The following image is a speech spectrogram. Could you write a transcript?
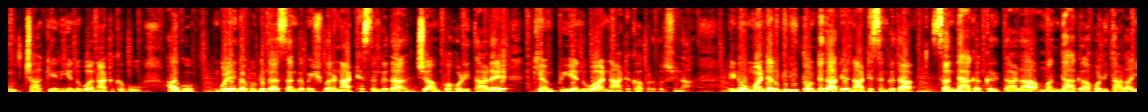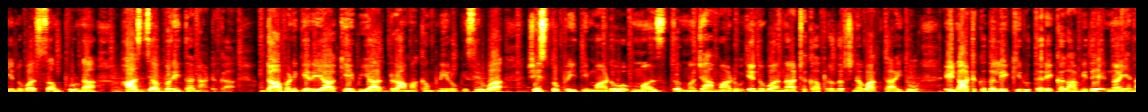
ಹುಚ್ಚಾಕೇನಿ ಎನ್ನುವ ನಾಟಕವು ಹಾಗೂ ಗುಳೇದಗುಡ್ಡದ ಸಂಗಮೇಶ್ವರ ನಾಟ್ಯ ಸಂಘದ ಜಂಪ್ ಹೊಡಿತಾಳೆ ಕೆಂಪಿ ಎನ್ನುವ ನಾಟಕ ಪ್ರದರ್ಶನ. ಇನ್ನು ಮಂಡಲಗಿರಿ ತೋಂಟದಾರ್ಯ ನಾಟ್ಯ ಸಂಘದ ಸಂಧ್ಯಾಗ ಕರಿತಾಳ, ಮಂದ್ಯಾಗ ಹೊಡಿತಾಳ ಎನ್ನುವ ಸಂಪೂರ್ಣ ಹಾಸ್ಯ ಭರಿತ ನಾಟಕ. ದಾವಣಗೆರೆಯ ಕೆಬಿಆರ್ ಡ್ರಾಮಾ ಕಂಪನಿ ರೂಪಿಸಿರುವ ಶಿಸ್ತು ಪ್ರೀತಿ ಮಾಡು, ಮಸ್ತ್ ಮಜಾ ಮಾಡು ಎನ್ನುವ ನಾಟಕ ಪ್ರದರ್ಶನವಾಗ್ತಾ ಇದ್ದು, ಈ ನಾಟಕದಲ್ಲಿ ಕಿರುತೆರೆ ಕಲಾವಿದೆ ನಯನ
